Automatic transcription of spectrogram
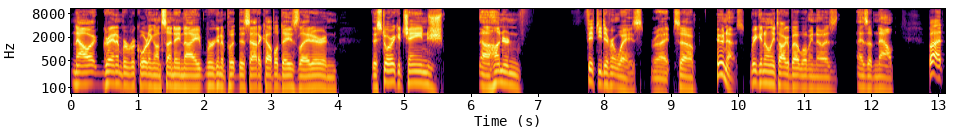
Now, granted, we're recording on Sunday night. We're gonna put this out a couple days later, and the story could change 150 different ways. Right. So who knows? We can only talk about what we know as as of now. But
